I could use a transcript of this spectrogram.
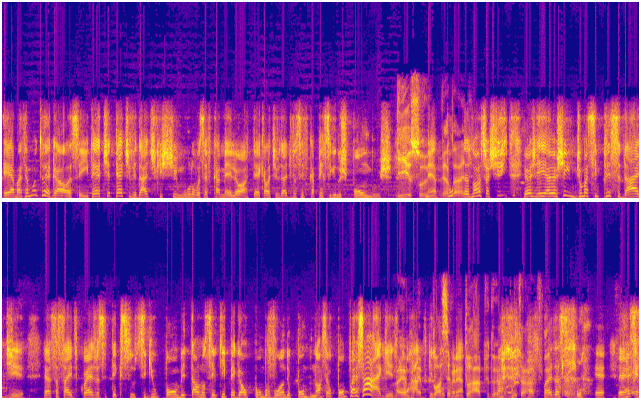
É, mas é muito legal, assim. Tem, tem atividades que estimulam você a ficar melhor. Tem aquela atividade de você ficar perseguindo os pombos. Isso, né? verdade. Puta, nossa, eu achei, eu, eu, achei de uma simplicidade essa side quest, você ter que seguir o pombo e tal, não sei o que, pegar o pombo voando. O pombo, nossa, o pombo parece a águia, é, rápido é, Nossa, voa, é né? muito rápido, é muito rápido. mas assim, é, é, é,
